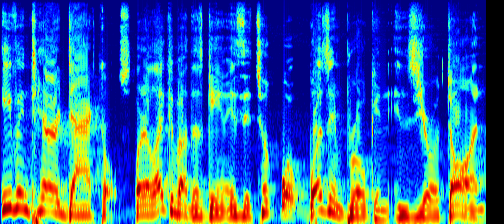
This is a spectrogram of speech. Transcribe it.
even pterodactyls. What I like about this game is it took what wasn't broken in Zero Dawn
